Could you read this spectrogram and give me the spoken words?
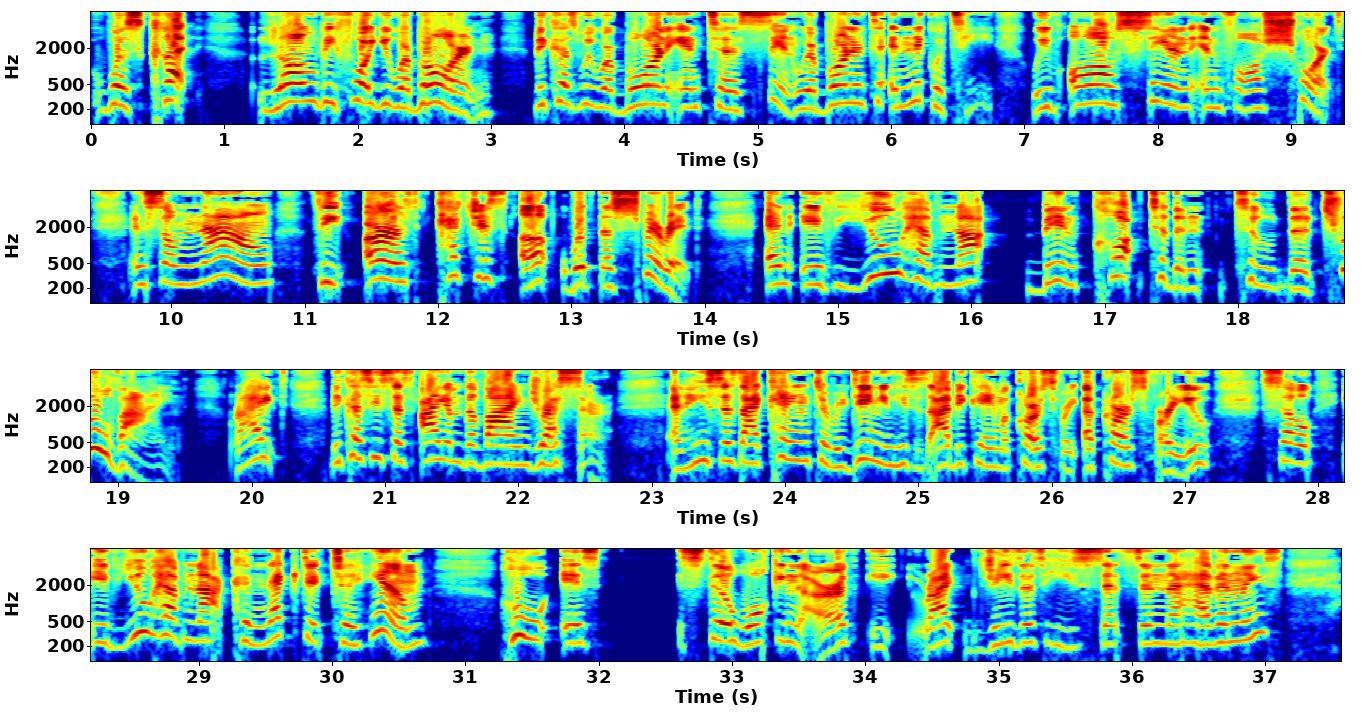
was cut long before you were born because we were born into sin. We were born into iniquity. We've all sinned and fall short. And so now the earth catches up with the spirit. And if you have not been caught to the to the true vine, right? Because he says, I am the vine dresser. And he says, I came to redeem you. He says, I became a curse for a curse for you. So if you have not connected to him who is still walking the earth, he, right? Jesus, he sits in the heavenlies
